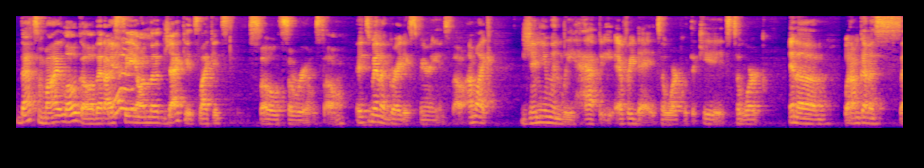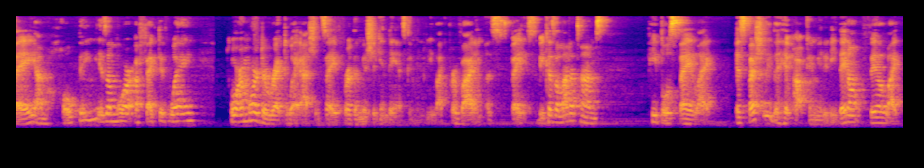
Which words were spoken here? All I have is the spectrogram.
that's my logo that I yeah. see on the jackets. Like it's so surreal. So it's been a great experience though. I'm like genuinely happy every day to work with the kids, to work in a what I'm gonna say, I'm hoping is a more effective way or a more direct way, I should say, for the Michigan dance community, like providing a space. Because a lot of times people say, like, especially the hip hop community, they don't feel like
